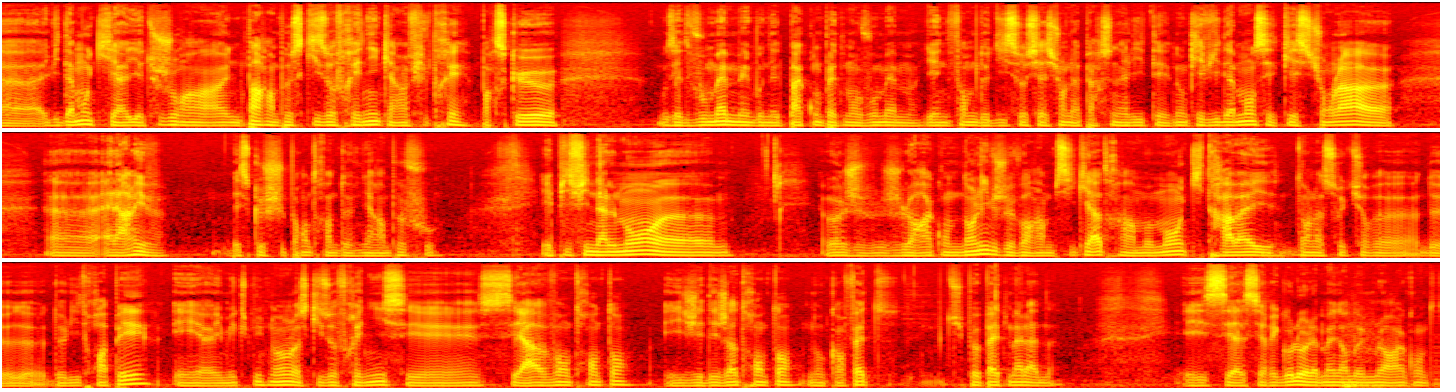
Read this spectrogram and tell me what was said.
Euh, évidemment qu'il y, a toujours une part un peu schizophrénique à infiltrer, parce que vous êtes vous-même, mais vous n'êtes pas complètement vous-même. Il y a une forme de dissociation de la personnalité. Donc évidemment, cette question-là, elle arrive. Est-ce que je suis pas en train de devenir un peu fou? Et puis finalement, euh, je, le raconte dans le livre, je vais voir un psychiatre à un moment qui travaille dans la structure euh, de, de, l'I3P et euh, il m'explique non, la schizophrénie c'est avant 30 ans et j'ai déjà 30 ans donc en fait tu peux pas être malade. Et c'est assez rigolo la manière dont il me le raconte.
